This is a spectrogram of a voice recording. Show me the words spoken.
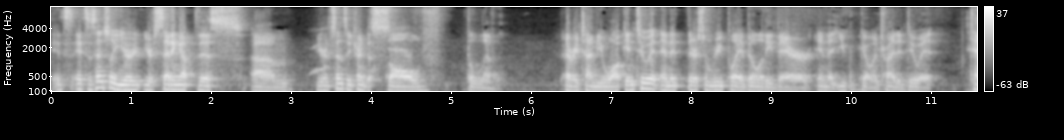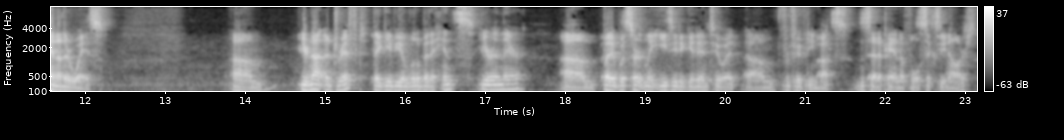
it's it's essentially you're you're setting up this. Um, you're essentially trying to solve the level every time you walk into it, and it, there's some replayability there in that you can go and try to do it ten other ways. Um, you're not adrift. They give you a little bit of hints here and there, um, but it was certainly easy to get into it um, for fifteen bucks instead of paying a full sixty dollars.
